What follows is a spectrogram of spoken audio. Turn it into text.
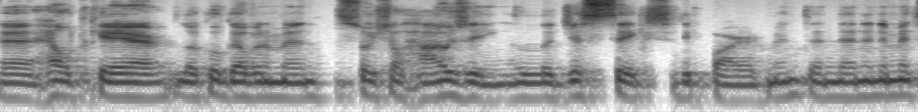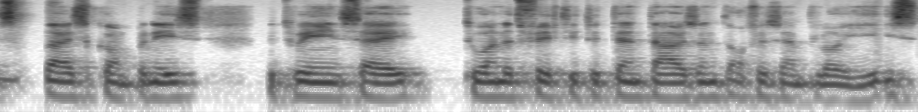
uh, healthcare, local government, social housing, logistics department, and then in the mid-sized companies between say 250 to 10,000 office employees.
